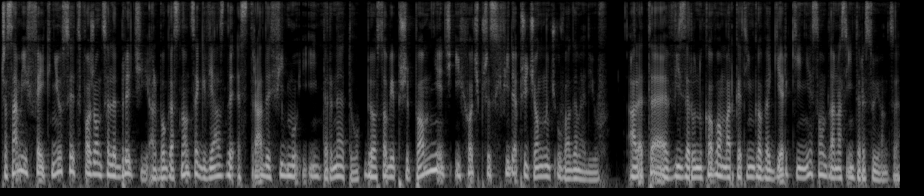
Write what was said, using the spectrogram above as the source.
Czasami fake newsy tworzą celebryci albo gasnące gwiazdy estrady, filmu i internetu, by o sobie przypomnieć i choć przez chwilę przyciągnąć uwagę mediów. Ale te wizerunkowo-marketingowe gierki nie są dla nas interesujące.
